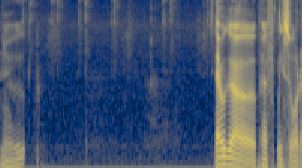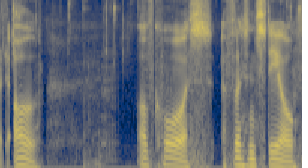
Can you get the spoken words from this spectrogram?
Nope. There we go, perfectly sorted. Oh, of course, a flint and steel.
